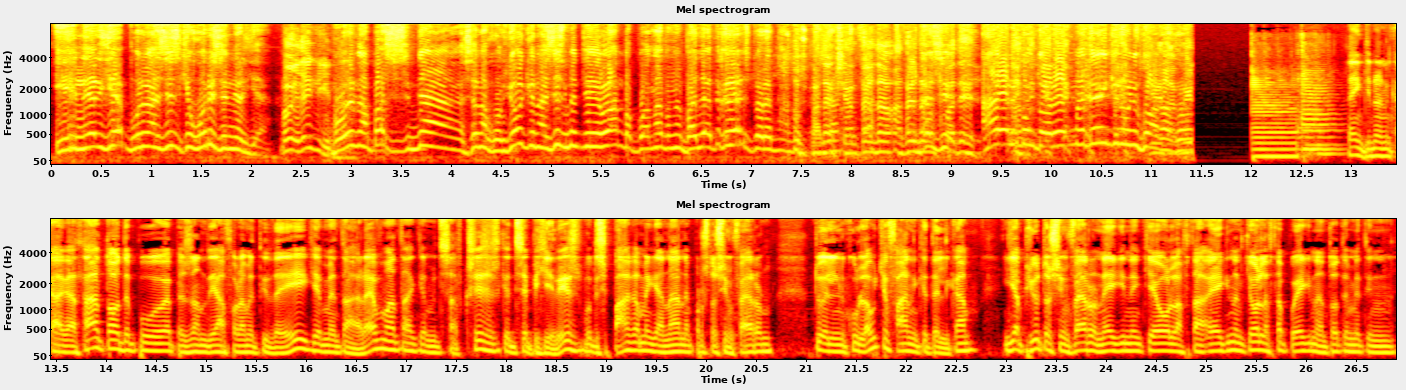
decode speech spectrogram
Η ενέργεια μπορεί να ζήσει και χωρίς ενέργεια. Όχι, δεν γίνεται. Μπορεί να πας σε, μια- σε ένα χωριό και να ζήσει με τη λάμπα που ανάβαμε παλιά. Δεν χρειάζεται το ρεύμα να το σπατά. Εντάξει, αν θέλει να- αν θέλει να Έτσι. μας πάτε- Άρα λοιπόν το ρεύμα δεν είναι κοινωνικό αγαθό. Δεν είναι κοινωνικά αγαθά. Τότε που έπαιζαν διάφορα με τη ΔΕΗ και με τα ρεύματα και με τις αυξήσεις και τις επιχειρήσεις που τις πάγαμε για να είναι προς το συμφέρον του ελληνικού λαού και φάνηκε τελικά για ποιο το συμφέρον έγινε και όλα αυτά, έγιναν και όλα αυτά που έγιναν τότε με την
